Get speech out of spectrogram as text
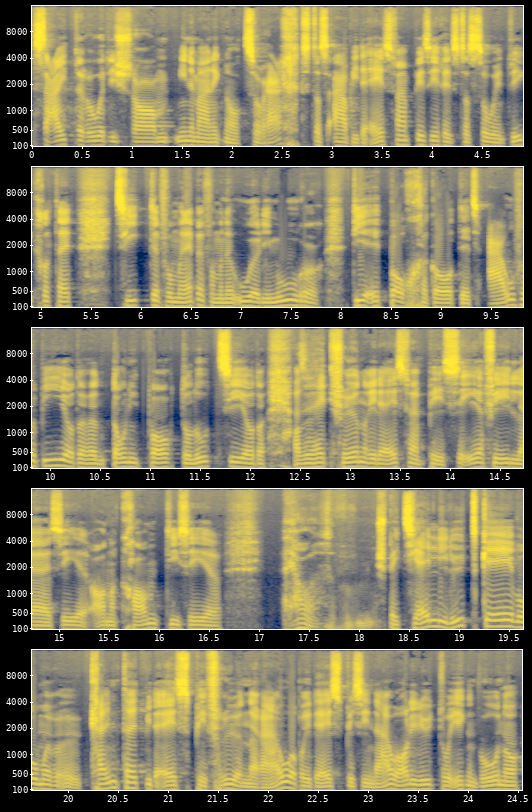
sagt der Rudi Strahm meiner Meinung nach zu Recht, dass auch bei der SVP sich jetzt das so entwickelt hat. Die Zeiten von, eben, von einem Ueli Maurer, die Epoche geht jetzt auch vorbei, oder ein Toni Portoluzzi, oder, also es hat früher in der SVP sehr viele, sehr anerkannte, sehr ja, spezielle Leute gegeben, die man äh, kennt hat, bei der SP früher auch, aber in der SP sind auch alle Leute, die irgendwo noch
